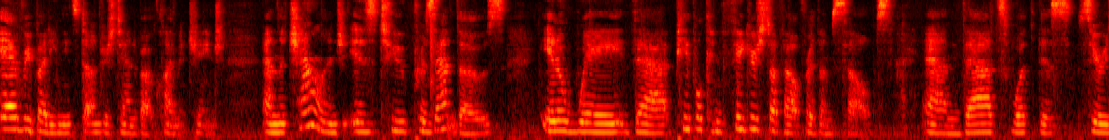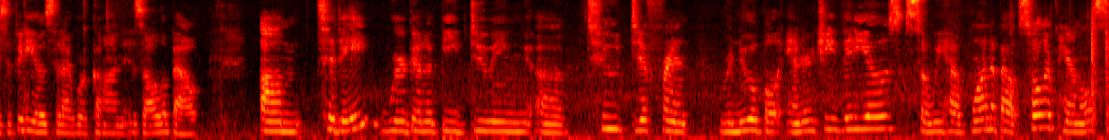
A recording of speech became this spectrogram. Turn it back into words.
everybody needs to understand about climate change. And the challenge is to present those in a way that people can figure stuff out for themselves. And that's what this series of videos that I work on is all about. Um, today we're going to be doing uh, two different renewable energy videos. So we have one about solar panels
